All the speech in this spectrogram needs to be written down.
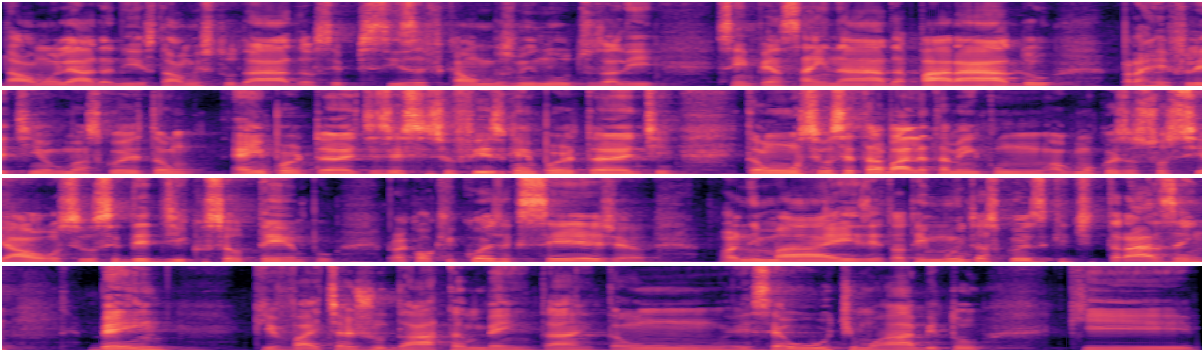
dá uma olhada nisso, dá uma estudada. Você precisa ficar uns minutos ali sem pensar em nada, parado, para refletir em algumas coisas. Então, é importante. Exercício físico é importante. Então, se você trabalha também com alguma coisa social, ou se você dedica o seu tempo para qualquer coisa que seja, animais e tal, tem muitas coisas que te trazem bem, que vai te ajudar também, tá? Então, esse é o último hábito que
